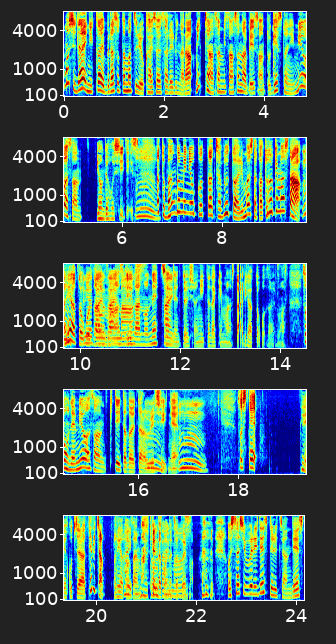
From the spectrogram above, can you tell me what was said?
もし第2回ブラソタ祭りを開催されるなら、みっちゃん、あさみさん、サナベイさんとゲストにミワさん呼んでほしいです。うんあと番組に送ったチャブートありましたか？届きました、うんありがとうございます。映画のね、はい宣伝と一緒にいただきました。ありがとうございます。そうね、ミワさん来ていただいたら嬉しいね。うん。そして、えーこちら、てるちゃん。ありがとうございます。はい変なありがとう声になっちゃった、今。お久しぶりです。てるちゃんです。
